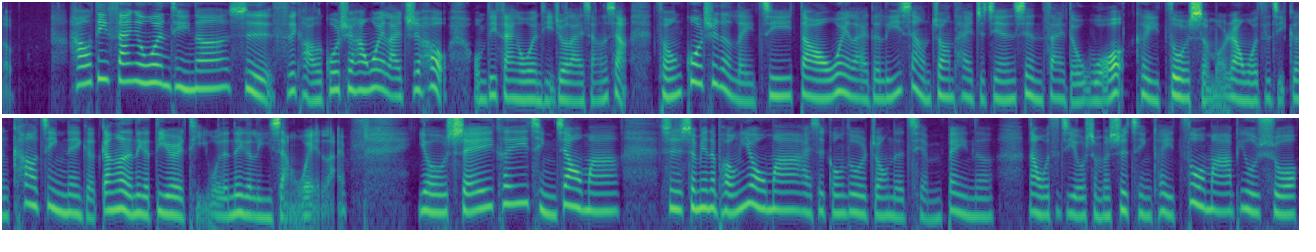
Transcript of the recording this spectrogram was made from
了。好，第三个问题呢是思考了过去和未来之后，我们第三个问题就来想想，从过去的累积到未来的理想状态之间，现在的我可以做什么，让我自己更靠近那个刚刚的那个第二题，我的那个理想未来。有谁可以请教吗？是身边的朋友吗？还是工作中的前辈呢？那我自己有什么事情可以做吗？譬如说，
